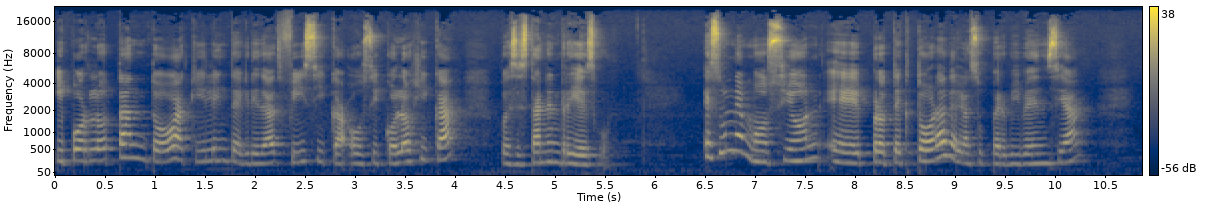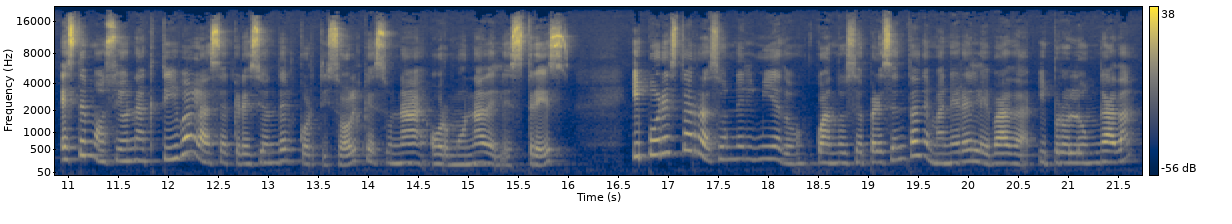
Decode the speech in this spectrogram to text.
y por lo tanto aquí la integridad física o psicológica pues están en riesgo. Es una emoción eh, protectora de la supervivencia. Esta emoción activa la secreción del cortisol, que es una hormona del estrés. Y por esta razón el miedo, cuando se presenta de manera elevada y prolongada,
